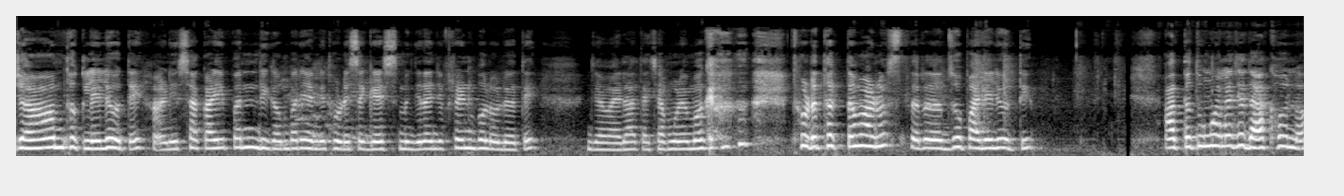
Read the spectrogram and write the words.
जाम थकलेले होते आणि सकाळी पण दिगंबर यांनी थोडेसे गेस्ट म्हणजे त्यांचे फ्रेंड बोलवले होते जेवायला. त्याच्यामुळे मग थोडं थकतं माणूस तर झोप आलेली होती. आता तुम्हाला जे दाखवलं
